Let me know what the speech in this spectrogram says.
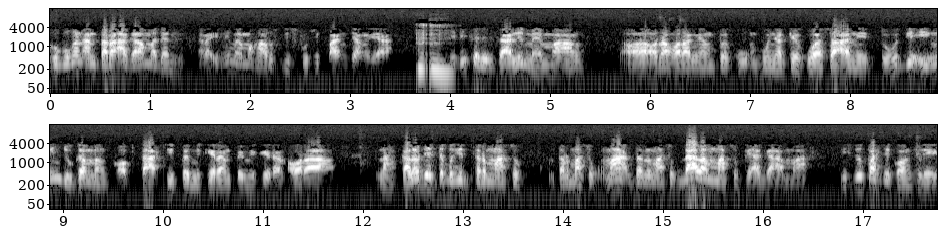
hubungan antara agama dan negara ini memang harus diskusi panjang ya. Mm -mm. Jadi sering kali memang orang-orang yang punya kekuasaan itu dia ingin juga mengkooptasi pemikiran-pemikiran orang. Nah, kalau dia begitu termasuk termasuk termasuk dalam masuk ke agama, itu pasti konflik.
